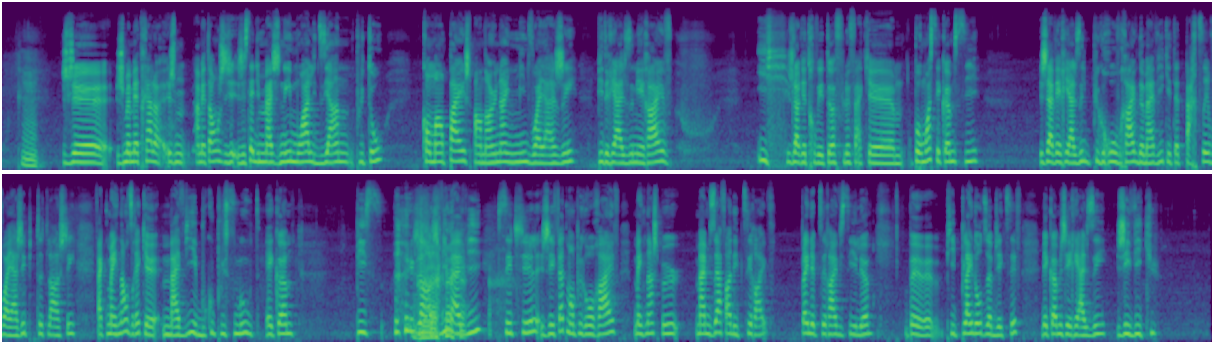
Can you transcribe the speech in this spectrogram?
Je, je me mettrais à leur... Je, me- admettons, j'essaie d'imaginer, moi, Lydiane, plutôt, qu'on m'empêche pendant un an et demi de voyager puis de réaliser mes rêves. Hi, je l'aurais trouvé tough, là. Fait que, euh, pour moi, c'est comme si j'avais réalisé le plus gros rêve de ma vie qui était de partir voyager puis de tout lâcher. Fait que maintenant, on dirait que ma vie est beaucoup plus smooth. Est comme peace. Genre, je vis ma vie, c'est chill. J'ai fait mon plus gros rêve. Maintenant, je peux m'amuser à faire des petits rêves. Plein de petits rêves ici et là. Euh, puis plein d'autres objectifs. Mais comme j'ai réalisé, j'ai vécu.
